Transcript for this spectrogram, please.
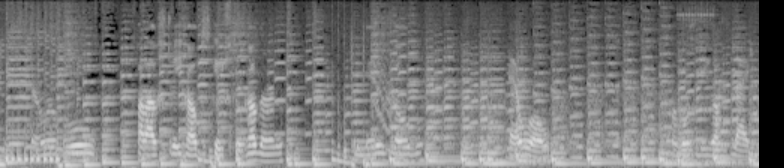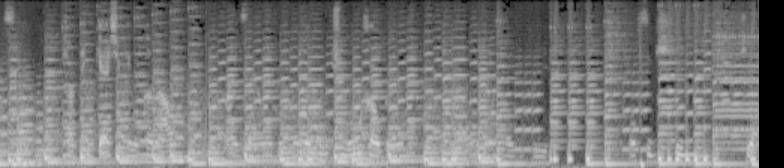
Então eu vou falar os três jogos que eu estou jogando primeiro jogo é o WoW, o famoso League of Legends. Já tem cast aqui no canal, mas é um jogo que eu continuo jogando. É um jogo que consegui tirar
